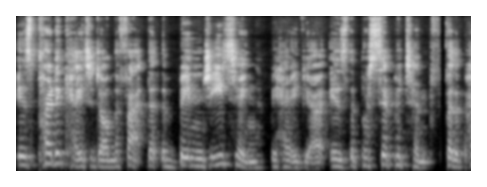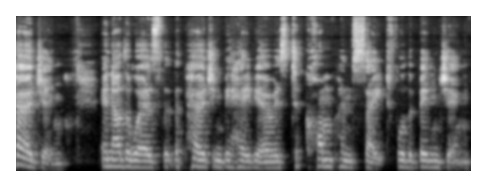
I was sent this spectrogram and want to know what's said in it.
is predicated on the fact that the binge eating behavior is the precipitant for the purging. In other words, that the purging behavior is to compensate for the binging.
